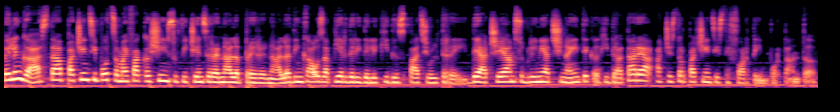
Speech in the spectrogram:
Pe lângă asta, pacienții pot să mai facă și insuficiență renală prerenală din cauza pierderii de lichid în spațiul 3. De aceea am subliniat și înainte că hidratarea acestor pacienți este foarte importantă.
